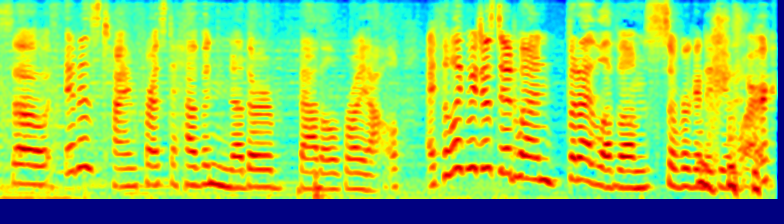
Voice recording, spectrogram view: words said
So it is time for us to have another battle royale. I feel like we just did one, but I love them, so we're gonna do more.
